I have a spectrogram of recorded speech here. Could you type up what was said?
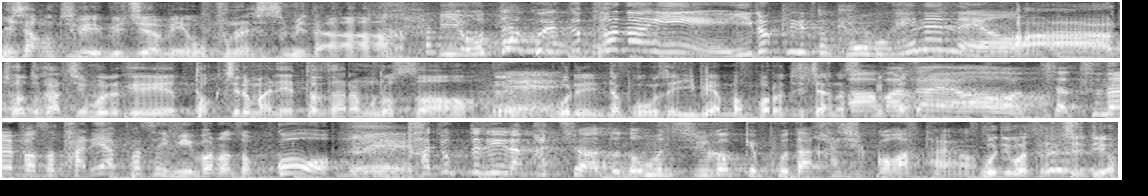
이상훈 TV 뮤지엄이 오픈을 했습니다. 이 오타쿠의 끝판왕이 이렇게 또 결국 해냈네요. 아, 저도 같이 뭐 이렇게 덕질을 많이 했던 사람으로서 네. 우리 일단 보면서 입이 한번 벌어지지 아 않았습니까? 맞아요. 진짜 드넓어서 다리 아파서 이미 벌어졌고 네. 가족들이랑 같이 와도 너무 즐겁게 보다 가실 것 같아요. 보니버스 스튜디오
